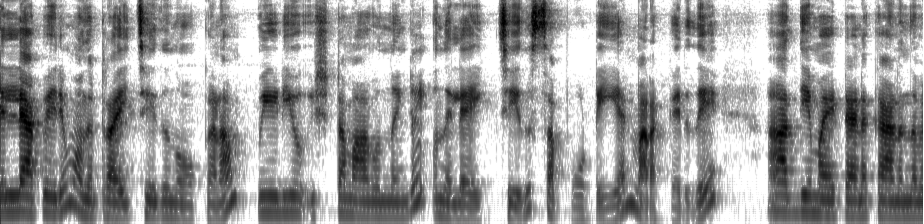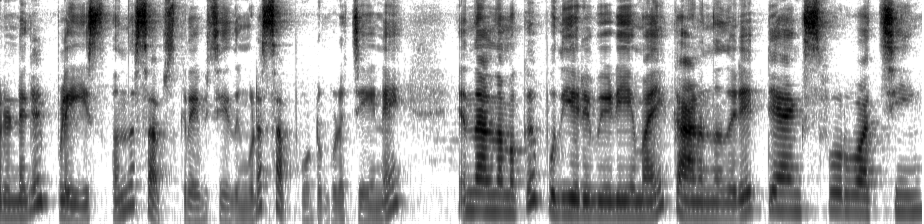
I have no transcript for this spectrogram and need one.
എല്ലാ പേരും ഒന്ന് ട്രൈ ചെയ്ത് നോക്കണം. വീഡിയോ ഇഷ്ടമാകുന്നെങ്കിൽ ഒന്ന് ലൈക്ക് ചെയ്ത് സപ്പോർട്ട് ചെയ്യാൻ മറക്കരുതേ. ആദ്യമായിട്ടാണ് കാണുന്നവരുണ്ടെങ്കിൽ പ്ലീസ് ഒന്ന് സബ്സ്ക്രൈബ് ചെയ്തും കൂടെ സപ്പോർട്ടും കൂടെ ചെയ്യണേ. എന്നാൽ നമുക്ക് പുതിയൊരു വീഡിയോയുമായി കാണുന്നതുവരെ താങ്ക്സ് ഫോർ വാച്ചിങ്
